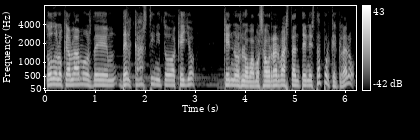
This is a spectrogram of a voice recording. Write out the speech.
todo lo que hablamos de, del casting y todo aquello, que nos lo vamos a ahorrar bastante en esta, porque claro,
